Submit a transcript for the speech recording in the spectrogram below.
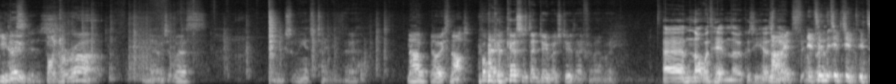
You, You do. do. Yes. Hurrah! you know, is it worth doing something entertaining there? No, no, it's not. But curses don't do much, do they, from memory? Um, not with him though, because he has No, no. it's it's in the, it, it, it's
